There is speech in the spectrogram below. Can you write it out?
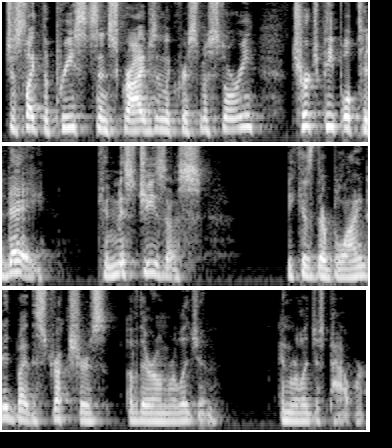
Just like the priests and scribes in the Christmas story, church people today can miss Jesus because they're blinded by the structures of their own religion and religious power.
